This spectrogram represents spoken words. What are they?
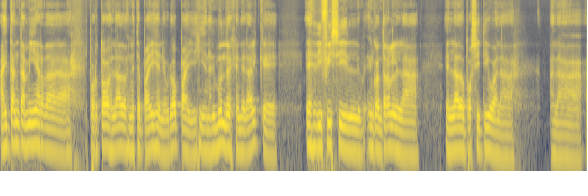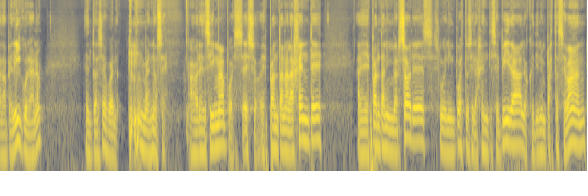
hay tanta mierda por todos lados en este país, en Europa y en el mundo en general que es difícil encontrarle la, el lado positivo a la, a la, a la película, ¿no? Entonces, bueno, pues no sé. Ahora encima, pues eso, espantan a la gente, eh, espantan inversores, suben impuestos y la gente se pira, los que tienen pasta se van,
